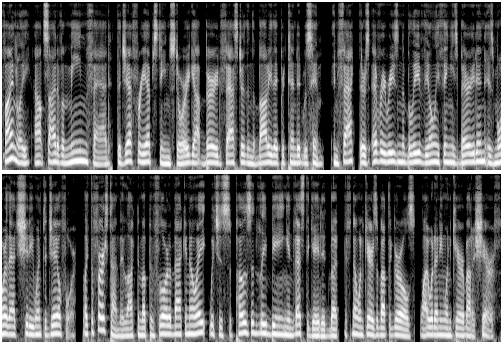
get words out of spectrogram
Finally, outside of a meme fad, the Jeffrey Epstein story got buried faster than the body they pretended was him. In fact, there's every reason to believe the only thing he's buried in is more of that shit he went to jail for. Like the first time they locked him up in Florida back in 08, which is supposedly being investigated, but if no one cares about the girls, why would anyone care about a sheriff?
